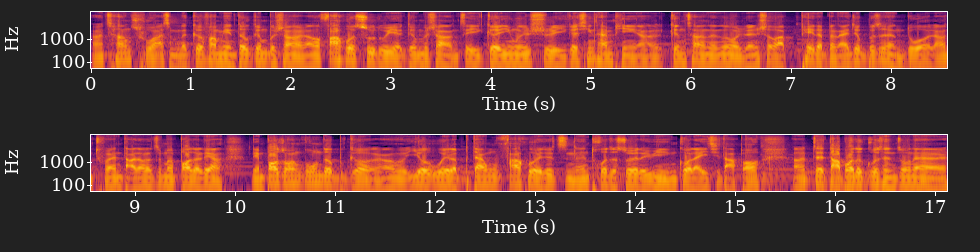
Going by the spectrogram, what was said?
啊仓储啊什么的各方面都跟不上，然后发货速度也跟不上。这一个因为是一个新产品啊，跟上的那种人手啊配的本来就不是很多，然后突然达到了这么爆的量，连包装工都不够，然后又为了不耽误发货，就只能拖着所有的运营。过来一起打包啊，在打包的过程中呢，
